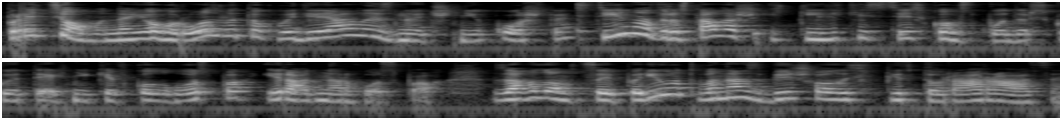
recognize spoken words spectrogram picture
При цьому на його розвиток виділяли значні кошти. Стійно зростала ж і кількість сільськогосподарської техніки в колгоспах і раднаргоспах. Загалом в цей період вона збільшувалась в півтора рази.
